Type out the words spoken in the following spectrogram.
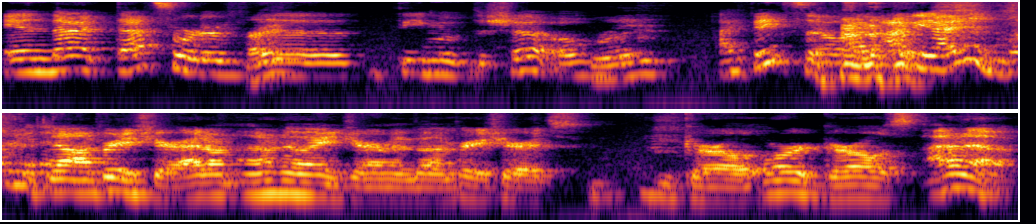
And that that's sort of Right. the theme of the show. Right? I think so. I, I mean, I didn't look it No. I'm pretty sure. I don't. I don't know any German, but I'm pretty sure it's girl or girls. I don't know.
